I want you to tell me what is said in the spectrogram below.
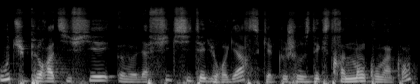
Ou tu peux ratifier euh, la fixité du regard, c'est quelque chose d'extrêmement convaincant.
